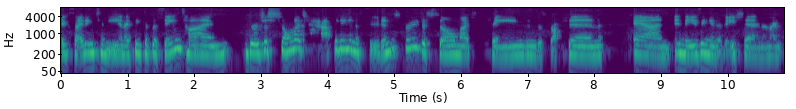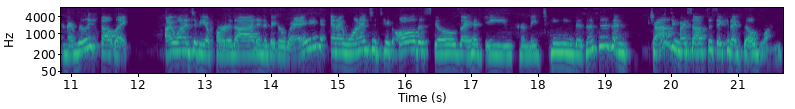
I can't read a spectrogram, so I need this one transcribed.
exciting to me. And I think at the same time, there's just so much happening in the food industry, just so much change and disruption and amazing innovation. And I and I really felt like I wanted to be a part of that in a bigger way. And I wanted to take all the skills I had gained kind of maintaining businesses and challenging myself to say, could I build one?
